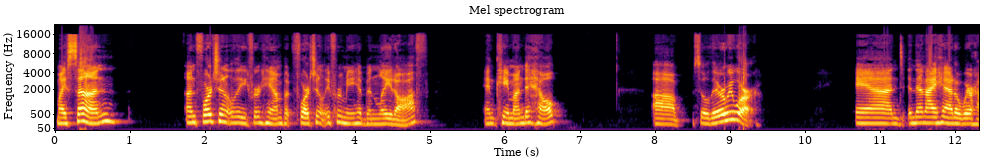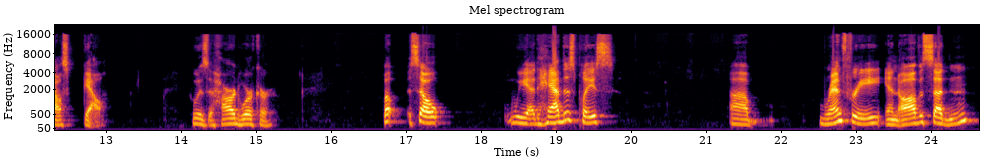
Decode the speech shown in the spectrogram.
my son, unfortunately for him, but fortunately for me, had been laid off and came on to help. Uh, so there we were. And, and then I had a warehouse gal who was a hard worker. But so we had had this place uh, rent free, and all of a sudden,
